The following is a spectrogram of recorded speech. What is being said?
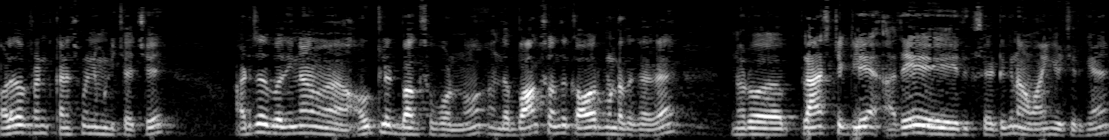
அவ்வளோதான் ஃப்ரெண்ட்ஸ் கனெக்ட் பண்ணி முடிச்சாச்சு. அடுத்தது பார்த்தீங்கன்னா அவுட்லெட் பாக்ஸ் போடணும். அந்த பாக்ஸ் வந்து கவர் பண்ணுறதுக்காக இன்னொரு பிளாஸ்டிக்லேயே அதே இதுக்கு செட்டுக்கு நான் வாங்கி வச்சிருக்கேன்.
